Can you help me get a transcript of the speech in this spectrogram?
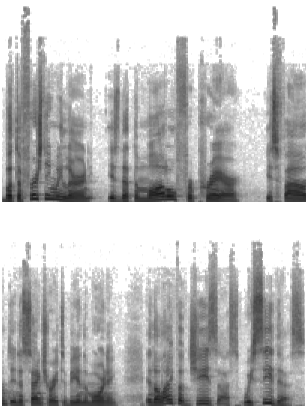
but the first thing we learn is that the model for prayer is found in a sanctuary to be in the morning. In the life of Jesus, we see this.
